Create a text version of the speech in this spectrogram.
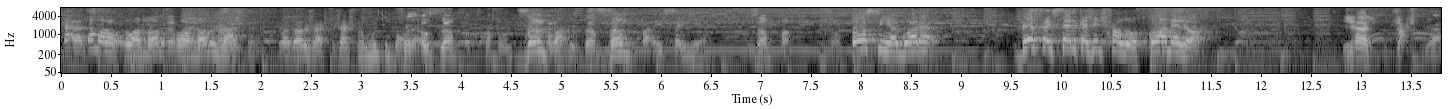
Cara, na moral, eu adoro, eu adoro o Jasper. Eu adoro o Jasper. O Jasper é muito bom. Foi, é o Zampa. Você tá falando, tá Zampa. Zampa. Zampa, isso aí mesmo. Zampa. Zampa. Então, assim, agora, dessas séries que a gente falou, qual a melhor? Jasper, Já.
